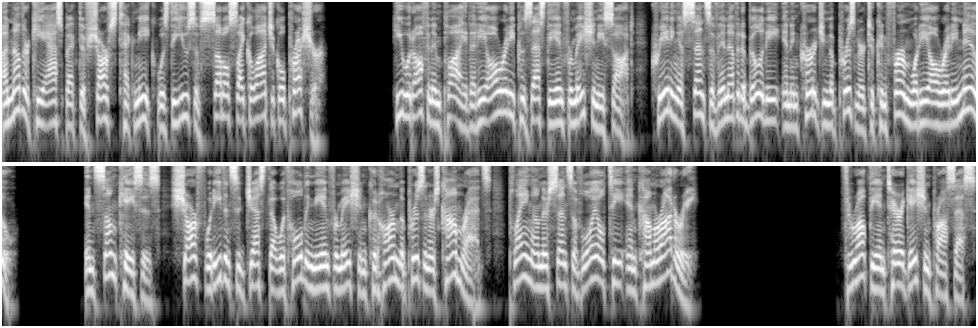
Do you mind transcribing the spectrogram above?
Another key aspect of Scharff's technique was the use of subtle psychological pressure. He would often imply that he already possessed the information he sought, creating a sense of inevitability and encouraging the prisoner to confirm what he already knew. In some cases, Scharff would even suggest that withholding the information could harm the prisoner's comrades, playing on their sense of loyalty and camaraderie. Throughout the interrogation process,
